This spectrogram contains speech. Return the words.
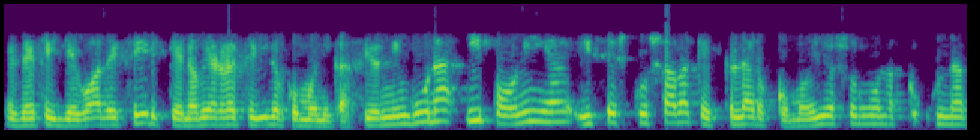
es decir, llegó a decir que no había recibido comunicación ninguna y ponía y se excusaba que, claro, como ellos son una, una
